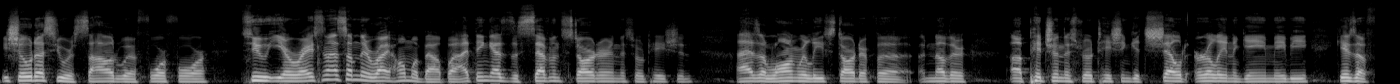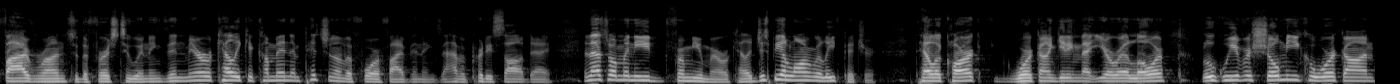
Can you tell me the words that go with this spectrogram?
You showed us you were solid with a 4 4 2 ERA. It's not something to write home about, but I think as the seventh starter in this rotation, as a long relief starter for another a pitcher in this rotation gets shelled early in the game, maybe gives up five runs through the first two innings, then Merrill Kelly could come in and pitch another four or five innings and have a pretty solid day. And that's what I'm gonna need from you, Merrill Kelly. Just be a long relief pitcher. Taylor Clarke, work on getting that ERA lower. Luke Weaver, show me you could work on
